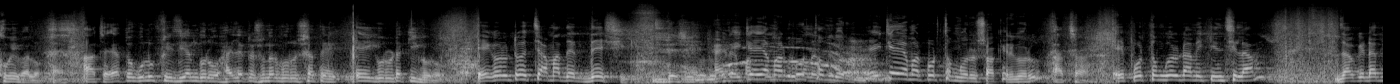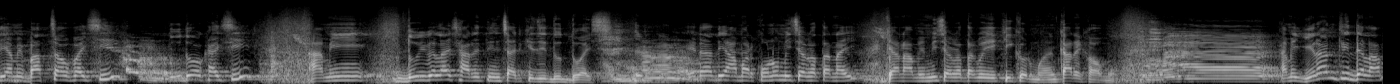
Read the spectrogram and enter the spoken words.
খুবই ভালো। আচ্ছা এতগুলো ফ্রিজিয়ান গরু হাইলাইটেশনের গরুর সাথে এই গরুটা কি গরু? এই গরুটা হচ্ছে আমাদের দেশি। দেশি গরু। হ্যাঁ, এইটাই আমার প্রথম গরু। এইটাই আমার প্রথম গরু শখের গরু। আচ্ছা। এই প্রথম গরুটা আমি কিনছিলাম। এটা দিয়ে আমি বাচ্চাও পাইছি দুধও খাইছি। আমি দুই বেলায় সাড়ে তিন চার কেজি দুধ দোয়াইছি। এটা দিয়ে আমার কোনো মিছা কথা নাই। কেন আমি মিছা কথা কই কি করব? আমি কারে খাওয়াবো? আমি গ্যারান্টি দিলাম,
